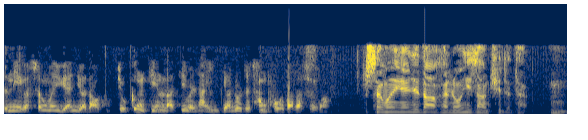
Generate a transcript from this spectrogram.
就那个声闻缘觉道就更近了，基本上已经就是成菩萨了，是吧。声闻缘觉道很容易上去的，他，嗯，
